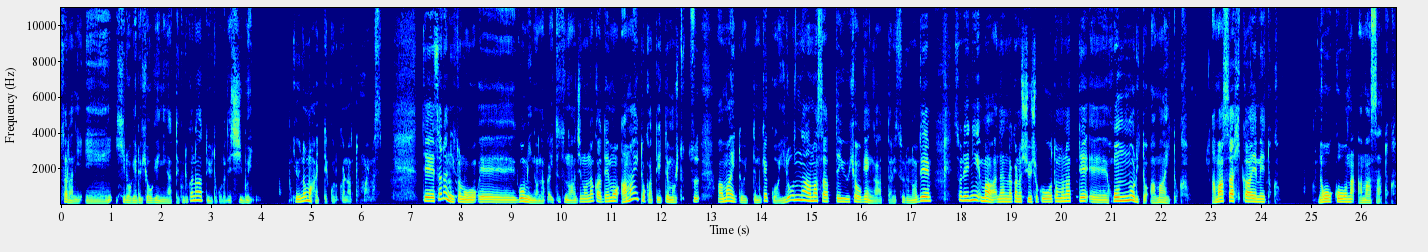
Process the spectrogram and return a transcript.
ー、さらに、えー、広げる表現になってくるかなというところで渋い。っていうのも入ってくるかなと思います。で、さらにその、えー、ゴミの中、5つの味の中でも甘いとかって言っても一つ甘いと言っても結構いろんな甘さっていう表現があったりするので、それにまあ何らかの就職を伴って、えー、ほんのりと甘いとか、甘さ控えめとか、濃厚な甘さとか、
